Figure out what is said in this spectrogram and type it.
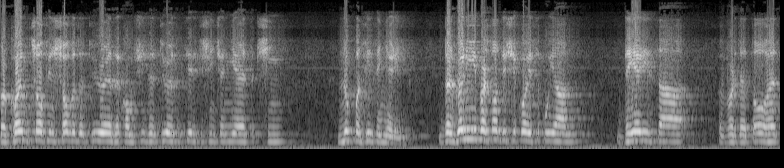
kërkojnë të shohin shokët e tyre dhe komshinjtë e tyre të cilët kishin qenë njerëz të këqinj, nuk po dilte njeri. Dërgojnë një person t'i shikojë se ku janë, derisa vërtetohet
